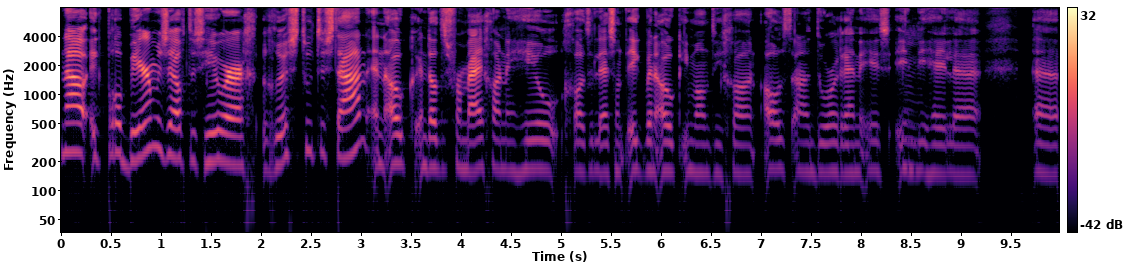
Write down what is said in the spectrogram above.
Nou, ik probeer mezelf dus heel erg rust toe te staan. En ook, en dat is voor mij gewoon een heel grote les. Want ik ben ook iemand die gewoon altijd aan het doorrennen is in mm. die hele uh,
